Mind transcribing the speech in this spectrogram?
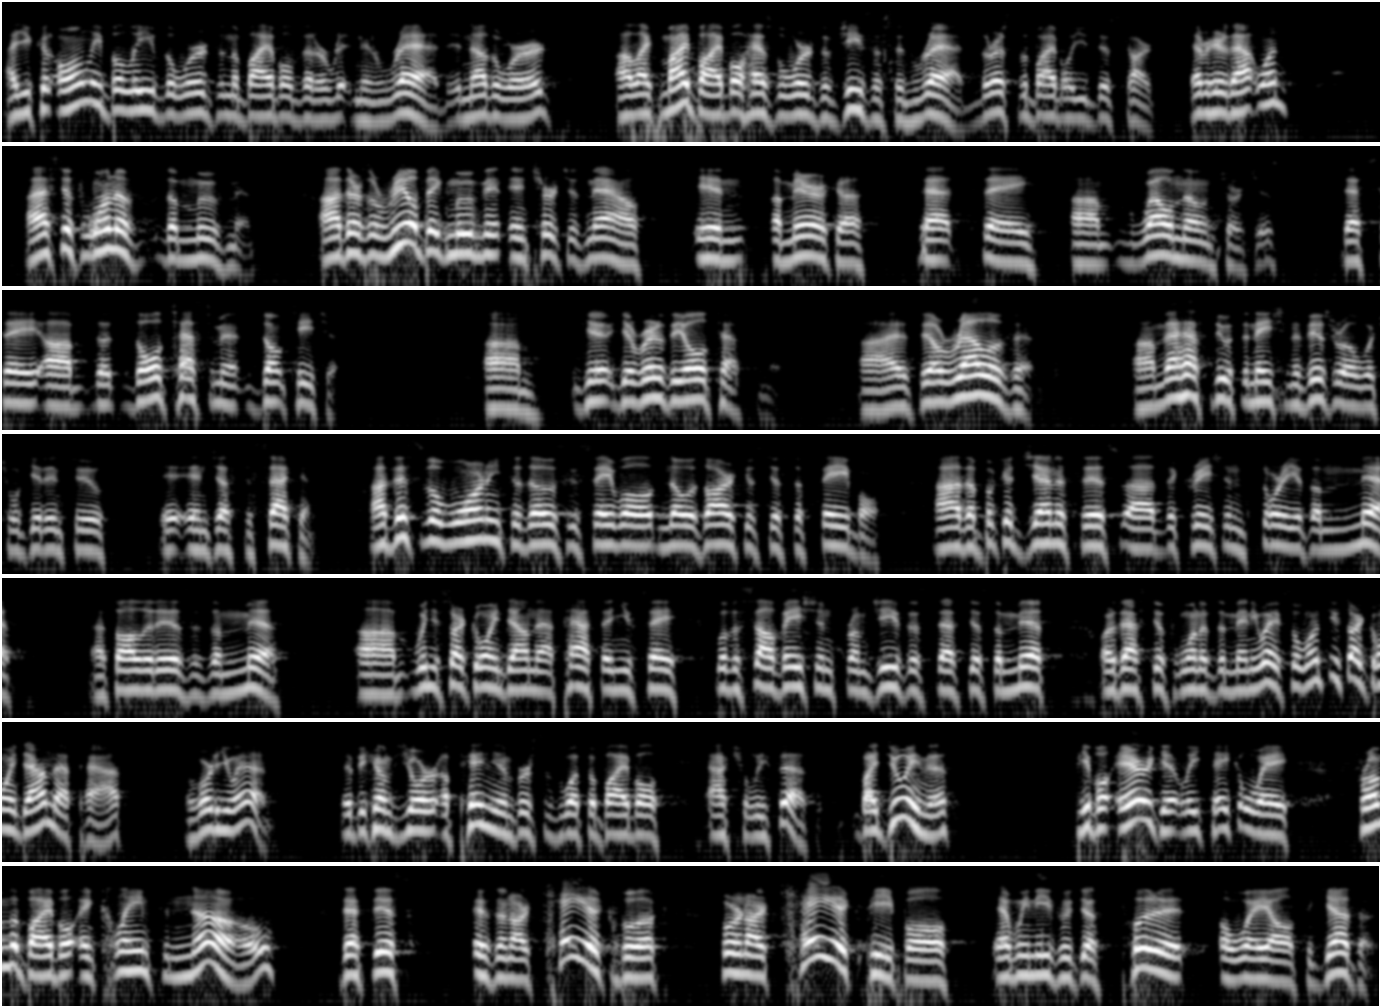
Uh, you can only believe the words in the Bible that are written in red. In other words, uh, like my Bible has the words of Jesus in red. The rest of the Bible you discard. Ever hear that one? Uh, that's just one of the movements. Uh, there's a real big movement in churches now in America that say, um, well known churches, that say uh, the, the, Old Testament, don't teach it. Um, get, get rid of the Old Testament. Uh, it's irrelevant. Um, that has to do with the nation of Israel, which we'll get into in, in just a second. Uh, this is a warning to those who say, well, Noah's Ark is just a fable. Uh, the book of Genesis, uh, the creation story is a myth. That's all it is, is a myth. Um, when you start going down that path, then you say, well, the salvation from Jesus, that's just a myth, or that's just one of the many ways. So once you start going down that path, where do you end? It becomes your opinion versus what the Bible actually says. By doing this, people arrogantly take away from the Bible and claim to know that this is an archaic book for an archaic people, and we need to just put it away altogether.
